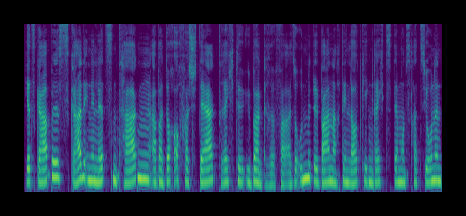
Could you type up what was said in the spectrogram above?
Jetzt gab es gerade in den letzten Tagen aber doch auch verstärkt rechte Übergriffe. Also unmittelbar nach den laut gegen rechts Demonstrationen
